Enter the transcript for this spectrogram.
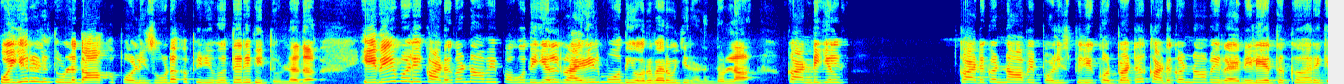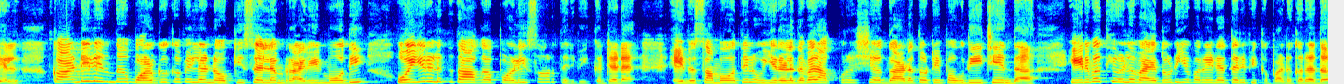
உயிரிழந்துள்ளதாக போலீஸ் ஊடகப் பிரிவு தெரிவித்துள்ளது. இதேவழி கடுகண்ணாவை பகுதியில் ரயிலில் மோதி ஒருவர் உயிரிழந்துள்ளார். கண்டியில் கடுகண்ணாவை போலீஸ் பிரிவுக்குட்பட்ட கடுகண்ணாவை ரயில் நிலையத்துக்கு அருகில் கண்டிலிருந்து பொல்குகவில்ல நோக்கி செல்லும் ரயிலில் மோதி உயிரிழந்ததாக போலீசார் தெரிவிக்கின்றனர். இந்த சம்பவத்தில் உயிரிழந்தவர் அக்குரஷ்ய கனத்தொட்டை பகுதியைச் சேர்ந்த இருபத்தி ஏழு வயதுடையவர் என தெரிவிக்கப்படுகிறது.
